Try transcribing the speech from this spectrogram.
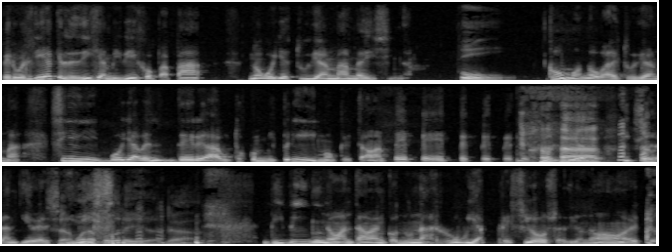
Pero el día que le dije a mi viejo, papá, no voy a estudiar más medicina. Uh, ¿Cómo no va a estudiar más? Sí, voy a vender autos con mi primo, que estaban pepe, pepe, pepe, todo el día. Los tipos eran se armó la divertidos podrida, claro. divino, andaban con unas rubias preciosas. Digo, no, esto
